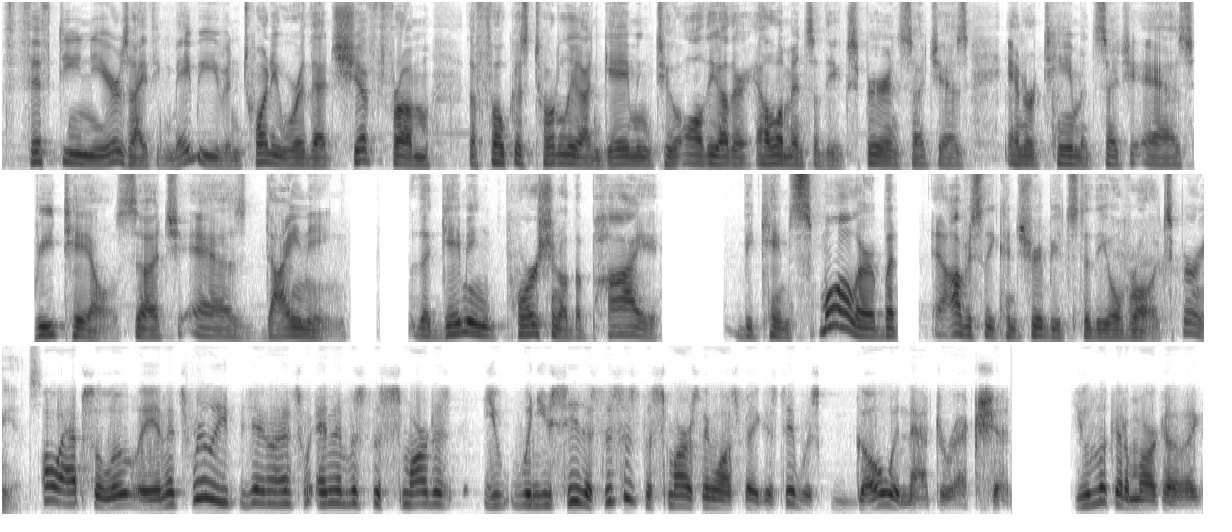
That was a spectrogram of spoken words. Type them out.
15 years, I think, maybe even 20, where that shift from the focus totally on gaming to all the other elements of the experience, such as entertainment, such as retail, such as dining. The gaming portion of the pie became smaller, but obviously contributes to the overall experience. Oh, absolutely, and it's really you know that's and it was the smartest. You when you see this, this is the smartest thing Las Vegas did was go in that direction. You look at a market like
